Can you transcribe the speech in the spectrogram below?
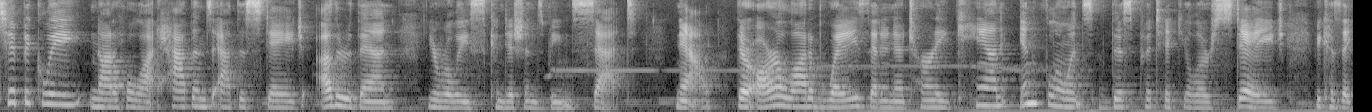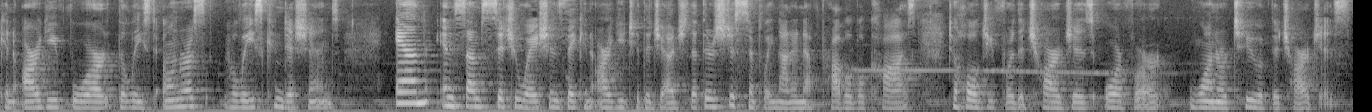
Typically, not a whole lot happens at this stage other than your release conditions being set. Now, there are a lot of ways that an attorney can influence this particular stage because they can argue for the least onerous release conditions and in some situations, they can argue to the judge that there's just simply not enough probable cause to hold you for the charges or for one or two of the charges.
